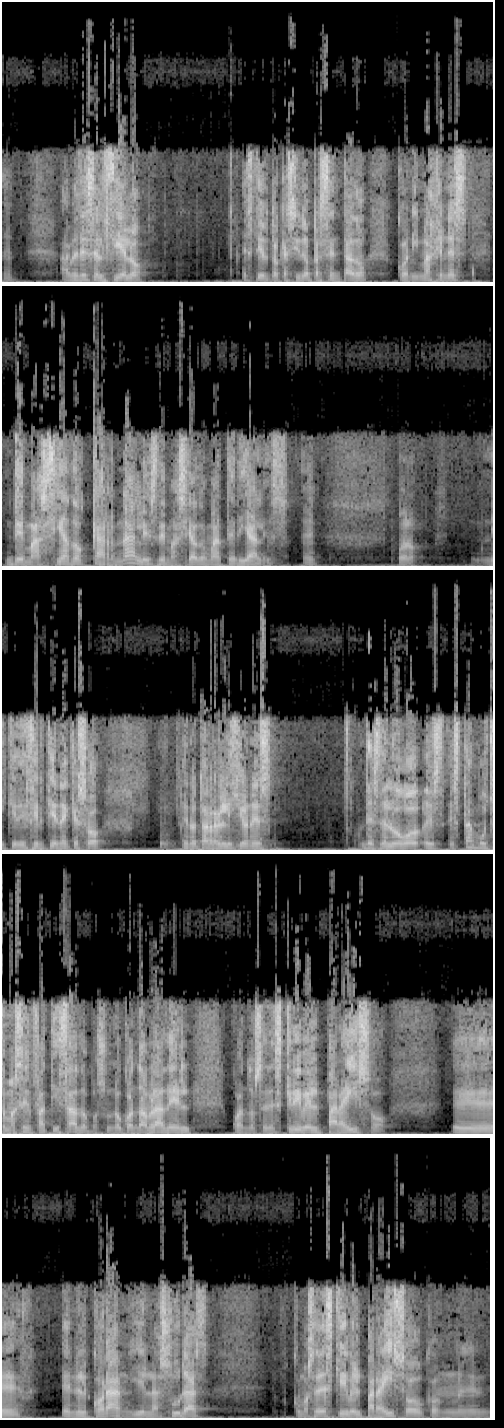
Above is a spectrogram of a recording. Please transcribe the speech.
¿eh? A veces el cielo es cierto que ha sido presentado con imágenes demasiado carnales, demasiado materiales. ¿eh? Bueno, ni que decir tiene que eso en otras religiones desde luego está mucho más enfatizado. Pues uno cuando habla del, cuando se describe el paraíso eh, en el Corán y en las suras, cómo se describe el paraíso, con,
